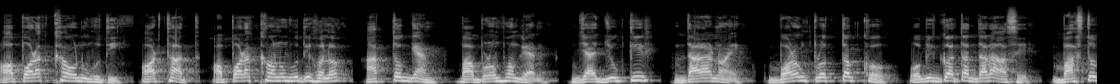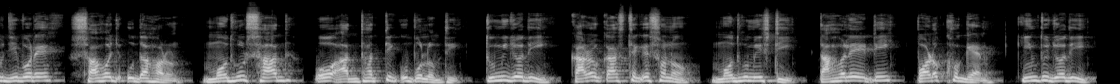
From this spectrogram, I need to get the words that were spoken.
অপরাক্ষা অনুভূতি। অর্থাৎ অপরাক্ষা অনুভূতি হল আত্মজ্ঞান বা ব্রহ্মজ্ঞান, যা যুক্তির দ্বারা নয়, বরং প্রত্যক্ষ অভিজ্ঞতার দ্বারা আসে। বাস্তব জীবনে সহজ উদাহরণ, মধুর স্বাদ ও আধ্যাত্মিক উপলব্ধি। তুমি যদি কারোর কাছ থেকে শোনো, মধু মিষ্টি, তাহলে এটি পরোক্ষ জ্ঞান। কিন্তু যদি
